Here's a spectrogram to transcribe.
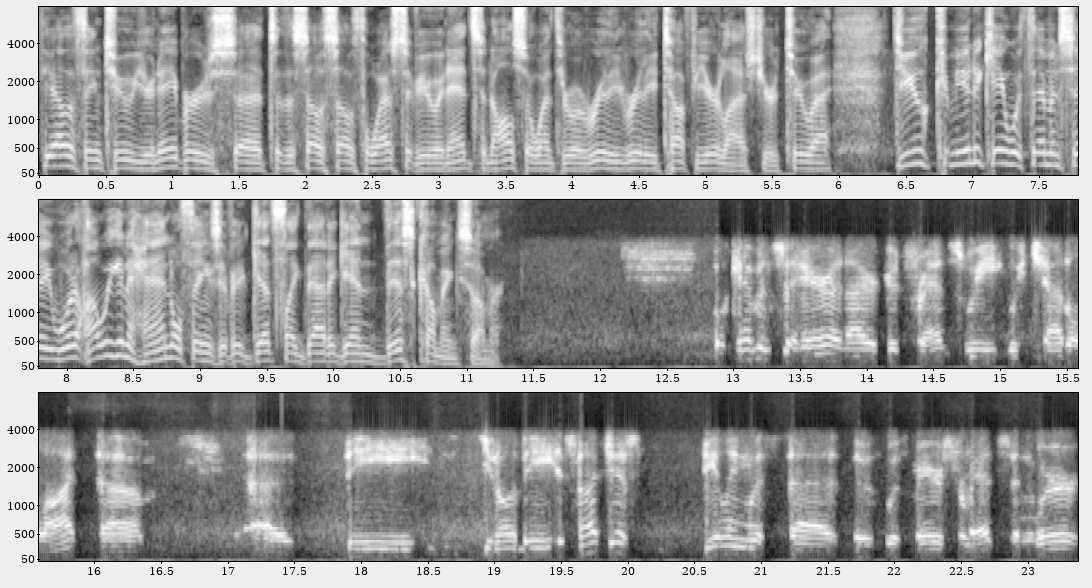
The other thing too, your neighbors uh, to the south southwest of you in Edson also went through a really really tough year last year too. Uh, do you communicate with them and say, what, how are we going to handle things if it gets like that again this coming summer? Well, Kevin Zahara and I are good friends. We we chat a lot. Um, uh, the you know the it's not just dealing with uh, the, with mayors from Edson. We're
